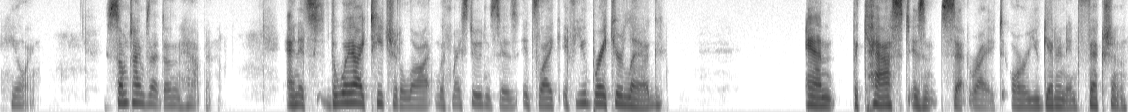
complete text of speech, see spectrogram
healing. Sometimes that doesn't happen. And it's the way I teach it a lot with my students is it's like if you break your leg and the cast isn't set right or you get an infection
